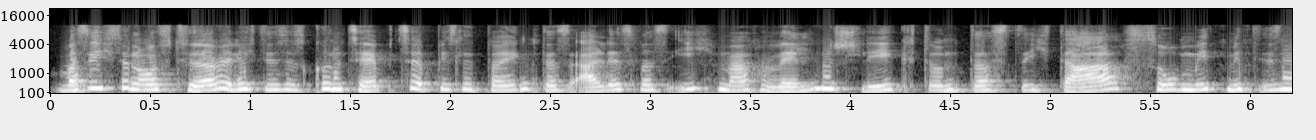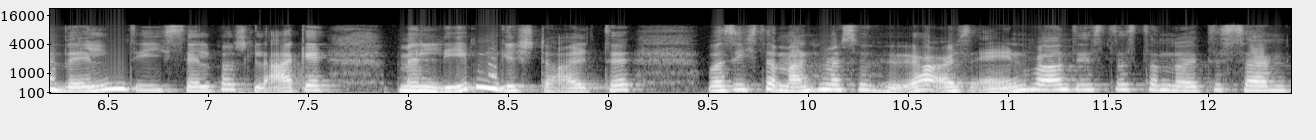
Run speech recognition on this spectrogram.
was ich dann oft höre, wenn ich dieses Konzept so ein bisschen bringe, dass alles, was ich mache, Wellen schlägt und dass ich da somit mit diesen Wellen, die ich selber schlage, mein Leben gestalte, was ich da manchmal so höre als Einwand, ist, dass dann Leute sagen,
